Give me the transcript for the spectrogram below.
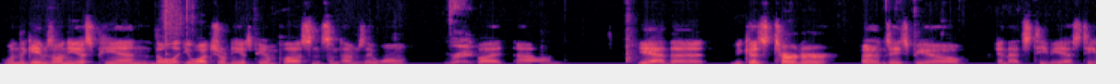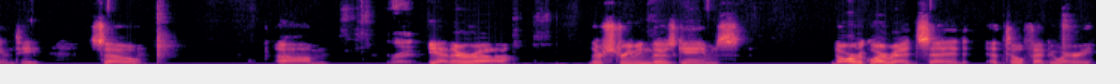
when the game's on ESPN, they'll let you watch it on ESPN Plus, and sometimes they won't. Right. But um, yeah, the because Turner owns HBO and that's TBS TNT, so um, Right. yeah, they're uh, they're streaming those games. The article I read said until February,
